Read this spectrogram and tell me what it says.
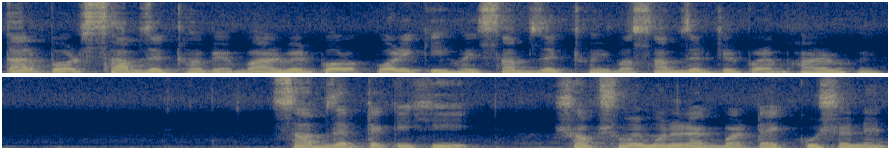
তারপর সাবজেক্ট হবে। ভার্বের পর পরে কি হয়? সাবজেক্ট হয় বা সাবজেক্টের পরে ভার্ব হয় সাবজেক্টটা কি? হি সবসময় মনে রাখবা টেক কোশ্চেনে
